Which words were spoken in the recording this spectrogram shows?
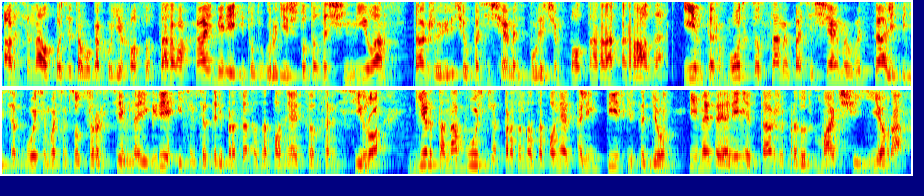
Арсенал после того, как уехал со старого Хайбери и тут в груди что-то защемило, также увеличил посещаемость более чем в полтора раза. Интер, вот кто самый посещаемый в Италии, 58 847 на игре и 73% заполняется Сан-Сиро. Герта на 80% заполняет Олимпийский стадион и на этой арене также пройдут матчи Евро.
